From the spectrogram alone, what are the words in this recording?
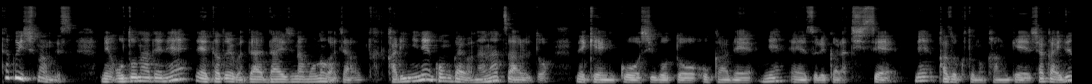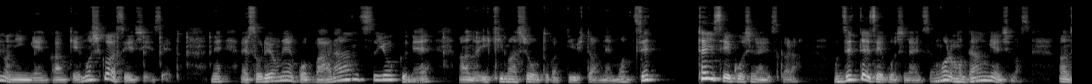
全全く一緒なんです。ね、大人でね、例えば大事なものが、じゃあ仮にね、今回は7つあると、ね、健康、仕事、お金、ね、えそれから知性、ね、家族との関係、社会での人間関係、もしくは精神性と。ね、それをね、こうバランスよくね、あの行きましょうとかっていう人はね、もう絶対成功しないですから。もう絶対成功しないですよ。これもう断言します。あの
